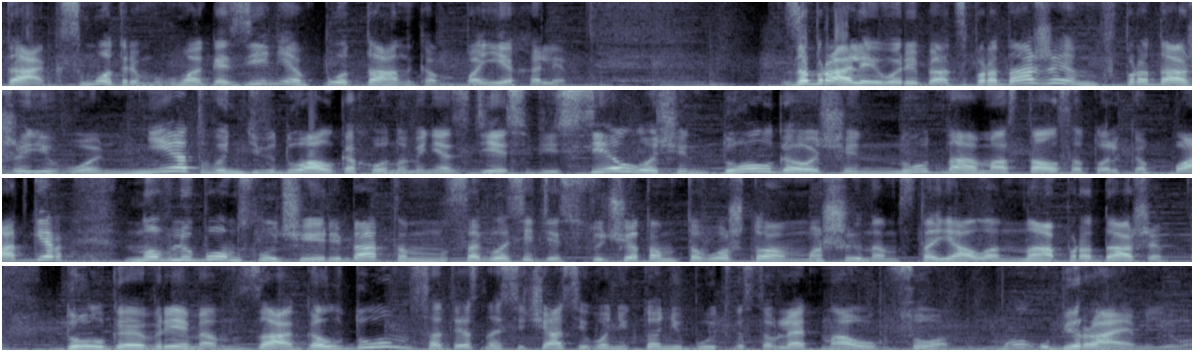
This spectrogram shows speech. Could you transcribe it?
Так, смотрим в магазине по танкам. Поехали. Забрали его, ребят, с продажи. В продаже его нет. В индивидуалках он у меня здесь висел очень долго, очень нудно. Остался только Бадгер. Но в любом случае, ребят, согласитесь, с учетом того, что машина стояла на продаже долгое время за голду, соответственно, сейчас его никто не будет выставлять на аукцион. Ну, убираем его.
